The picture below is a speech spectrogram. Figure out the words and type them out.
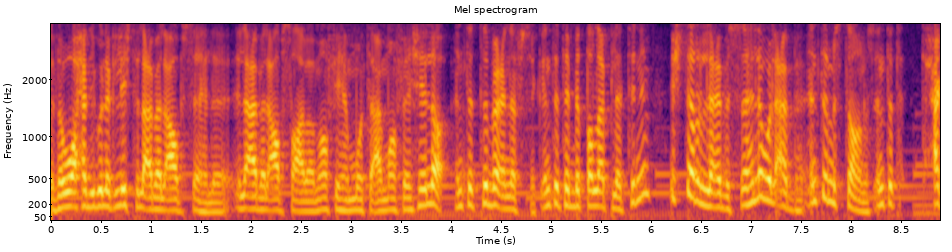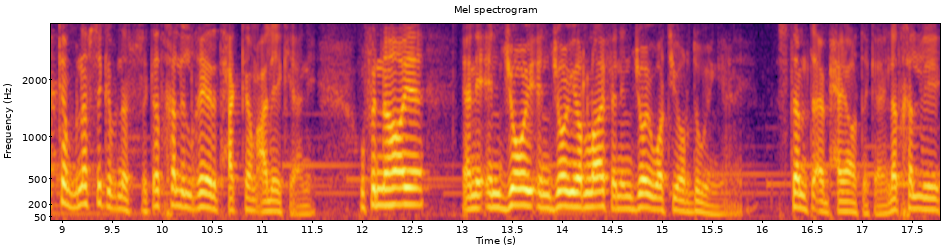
إذا واحد يقول لك ليش تلعب ألعاب سهلة؟ العب ألعاب صعبة ما فيها متعة ما فيها شيء، لا أنت اتبع نفسك، أنت تبي تطلع بلاتينيوم اشتري اللعبة السهلة والعبها، أنت مستانس، أنت تتحكم بنفسك بنفسك، لا تخلي الغير يتحكم عليك يعني. وفي النهاية يعني enjoy enjoy your life and enjoy what you're doing يعني استمتع بحياتك يعني لا تخلي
